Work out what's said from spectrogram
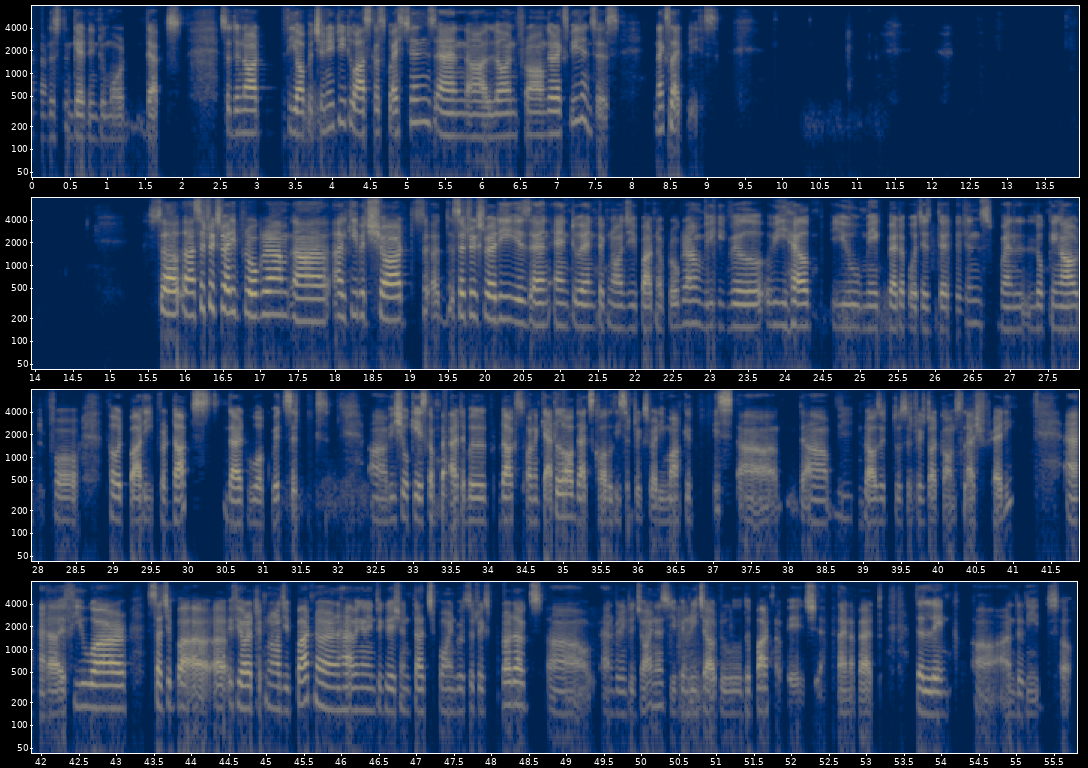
get into more depths. So do not the opportunity to ask us questions and uh, learn from their experiences. Next slide, please. So uh, Citrix Ready program, uh, I'll keep it short. Uh, Citrix Ready is an end-to-end -end technology partner program. We will we help you make better purchase decisions when looking out for third-party products that work with Citrix. Uh, we showcase compatible products on a catalog that's called the Citrix Ready Marketplace. Uh, uh, browse it to citrix.com slash ready. And uh, if you are such a uh, if you are a technology partner and having an integration touch point with Citrix products uh, and willing to join us, you can reach out to the partner page sign up at the link underneath. So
